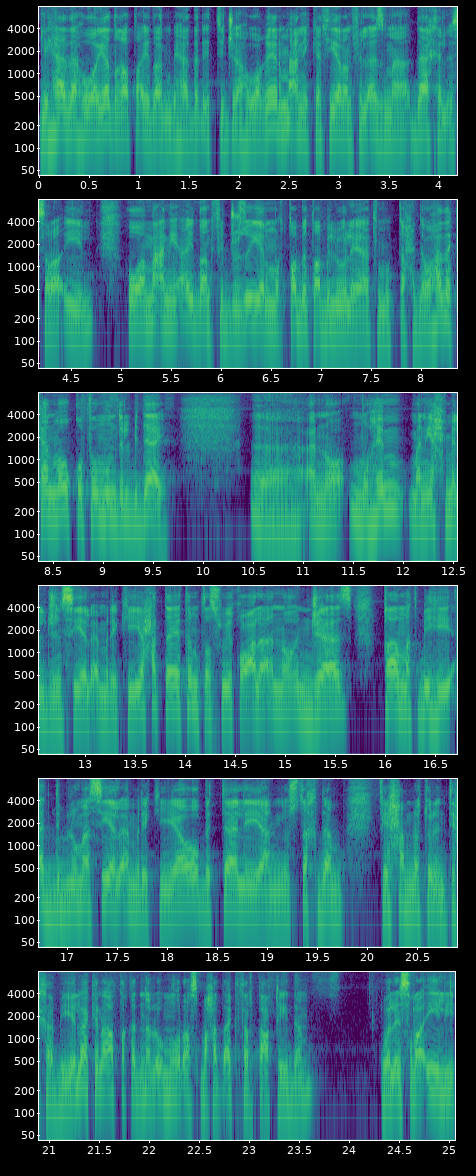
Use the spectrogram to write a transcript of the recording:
لهذا هو يضغط أيضا بهذا الاتجاه. وغير معني كثيرا في الأزمة داخل إسرائيل هو معني أيضا في الجزئية المرتبطة بالولايات المتحدة. وهذا كان موقفه منذ البداية. آه، أنه مهم من يحمل الجنسية الأمريكية حتى يتم تسويقه على أنه إنجاز قامت به الدبلوماسية الأمريكية وبالتالي يعني يستخدم في حملته الانتخابية. لكن أعتقد أن الأمور أصبحت أكثر تعقيدا. والإسرائيلي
